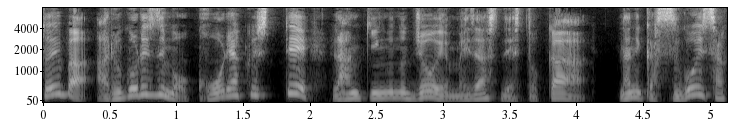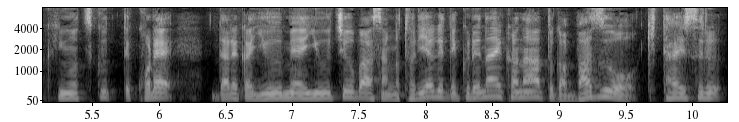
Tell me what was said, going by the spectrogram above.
例えばアルゴリズムを攻略してランキングの上位を目指すですとか、何かすごい作品を作って、これ、誰か有名 YouTuber さんが取り上げてくれないかなとか、バズを期待する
